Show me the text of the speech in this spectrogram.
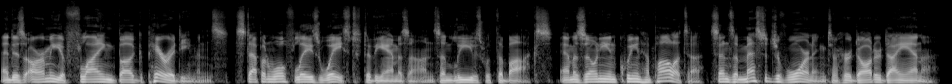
and his army of flying bug parademons. Steppenwolf lays waste to the Amazons and leaves with the box. Amazonian Queen Hippolyta sends a message of warning to her daughter Diana,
